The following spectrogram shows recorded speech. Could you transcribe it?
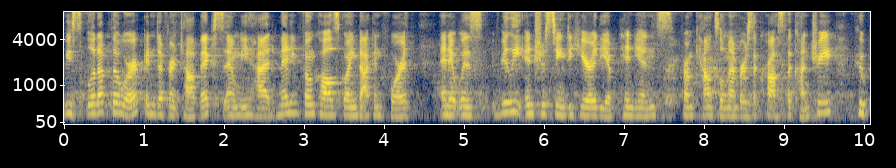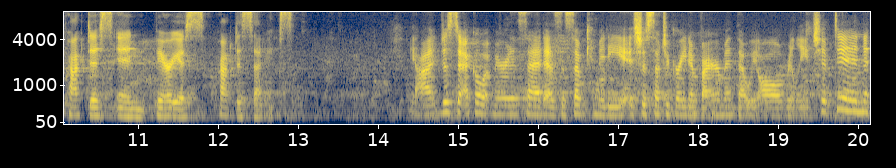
we split up the work in different topics and we had many phone calls going back and forth. And it was really interesting to hear the opinions from council members across the country who practice in various practice settings. Yeah, just to echo what Meredith said, as the subcommittee, it's just such a great environment that we all really chipped in.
